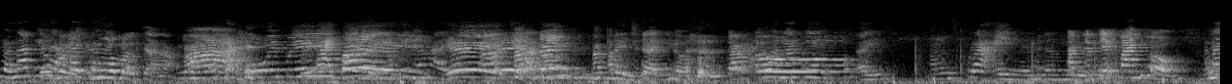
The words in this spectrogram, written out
ចំណាគេ ណាឲ្យខ្ញុំមើលចាណាអា1 2 3យេចាំនេះបាត់នេះចាញ់ហ៎កាំអូណាគេអីស្ប្រាក់អីនឹងអត់ទេបាញ់ផងណា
